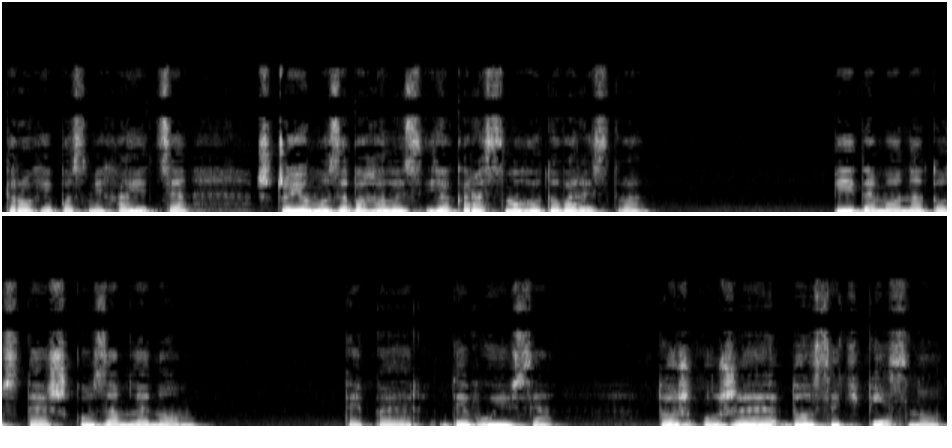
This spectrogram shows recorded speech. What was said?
Трохи посміхаються, що йому забагалось якраз мого товариства. Підемо на ту стежку за млином. Тепер дивуюся, тож уже досить пізно.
